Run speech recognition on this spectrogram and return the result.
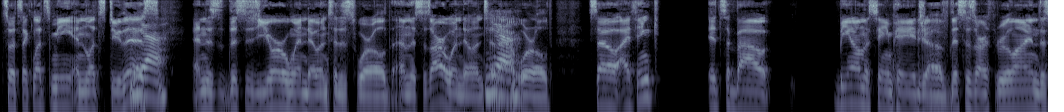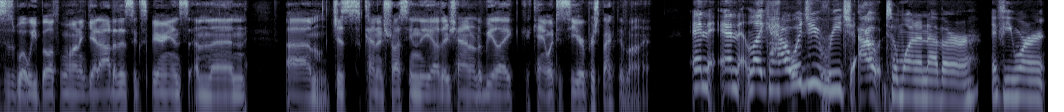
So it's like let's meet and let's do this. Yeah. And this this is your window into this world, and this is our window into Yeah. that world. So I think it's about being on the same page of this is our through line, this is what we both want to get out of this experience, and then um, just kind of trusting the other channel to be like, I can't wait to see your perspective on it. and and like, how would you reach out to one another if you weren't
